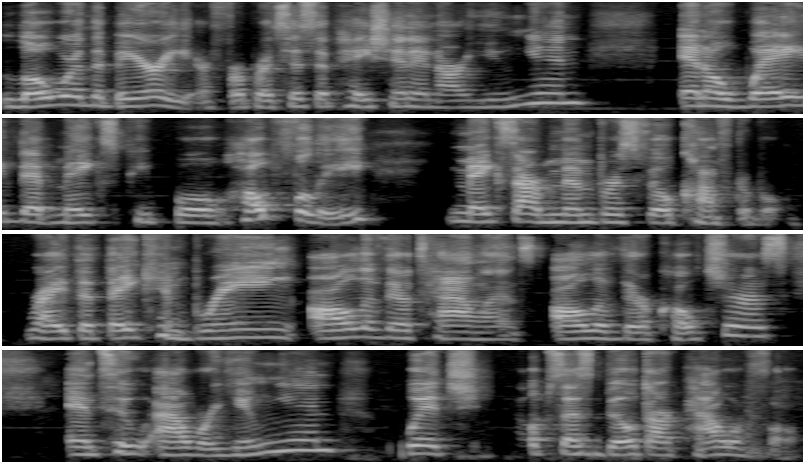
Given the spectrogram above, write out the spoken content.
lower the barrier for participation in our union in a way that makes people hopefully makes our members feel comfortable, right? That they can bring all of their talents, all of their cultures into our union, which helps us build our powerful,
